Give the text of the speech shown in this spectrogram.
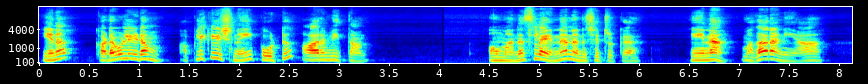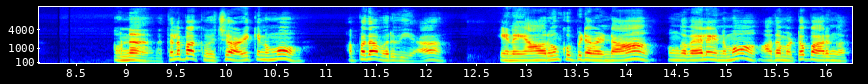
என கடவுளிடம் அப்ளிகேஷனை போட்டு ஆரம்பித்தான். உன் மனசில் என்ன நினச்சிட்ருக்க? நீ என்ன மகாராணியா? உன்னை வெத்தலைப்பாக்கு வச்சு அழைக்கணுமோ? அப்போ தான் வருவியா? என்னை யாரும் கூப்பிட வேண்டாம். உங்கள் வேலை என்னமோ அதை மட்டும் பாருங்க.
